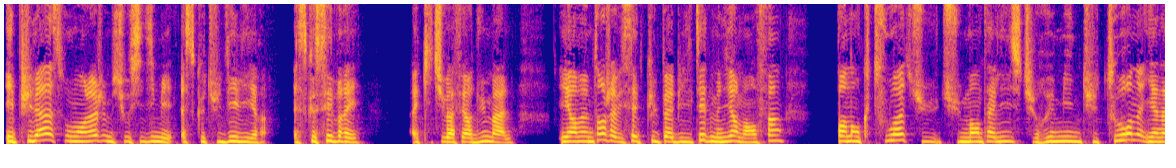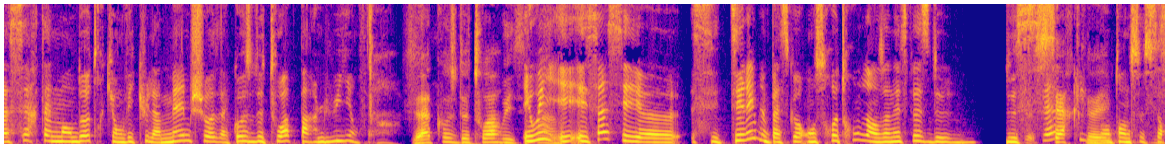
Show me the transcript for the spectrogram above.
et puis là, à ce moment-là, je me suis aussi dit, mais est-ce que tu délires? Est-ce que c'est vrai? À qui tu vas faire du mal? Et en même temps, j'avais cette culpabilité de me dire, mais enfin, pendant que toi, tu, tu, mentalises, tu rumines, tu tournes, il y en a certainement d'autres qui ont vécu la même chose à cause de toi, par lui, en fait. À cause de toi. Oui, et oui, et, ça, euh, c'est terrible parce qu'on se retrouve dans un espèce de, de cercle, dont on ne se sort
